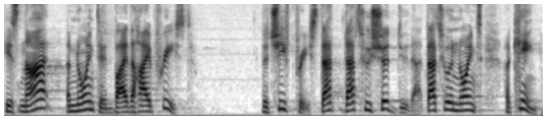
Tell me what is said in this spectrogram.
He's not anointed by the high priest, the chief priest. That, that's who should do that. That's who anoints a king.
